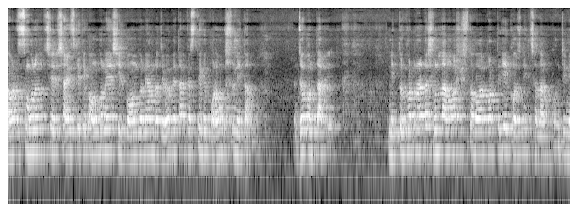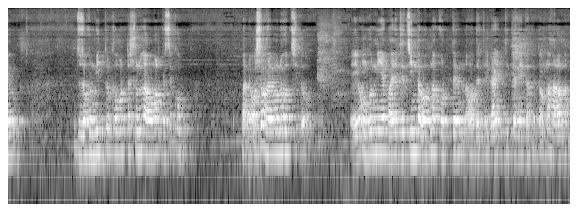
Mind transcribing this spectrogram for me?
আমার কাছে মনে হচ্ছে সাংস্কৃতিক অঙ্গনে, শিল্প অঙ্গনে আমরা যেভাবে তার কাছ থেকে পরামর্শ নিতাম, যখন তার মৃত্যুর ঘটনাটা শুনলাম, অসুস্থ হওয়ার পর থেকেই খোঁজ নিচ্ছিলাম কন্টিনিউ যখন মৃত্যুর খবরটা শুনলাম, আমার কাছে খুব মানে অসহায় মনে হচ্ছিল। এই অঙ্গন নিয়ে ভাইয়ের যে চিন্তা ভাবনা করতেন, আমাদেরকে গাইড দিতেন এটা হয়তো আমরা হারালাম।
